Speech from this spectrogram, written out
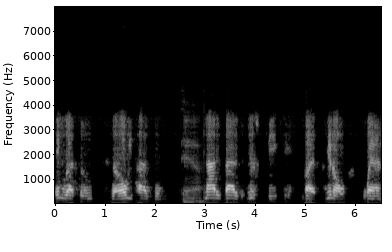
in wrestling. There always has been. Yeah. Not as bad as it used to be, but, you know, when,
